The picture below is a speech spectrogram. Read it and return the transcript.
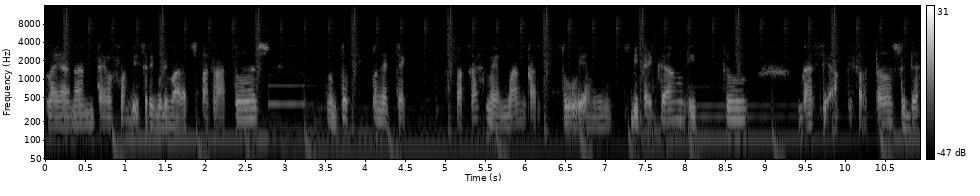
layanan telepon di 1500 400 untuk mengecek apakah memang kartu yang dipegang itu masih aktif atau sudah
